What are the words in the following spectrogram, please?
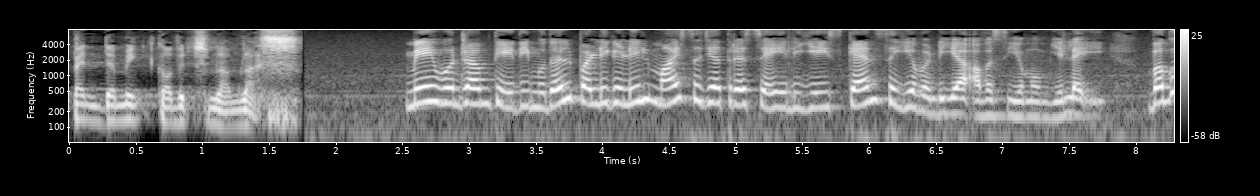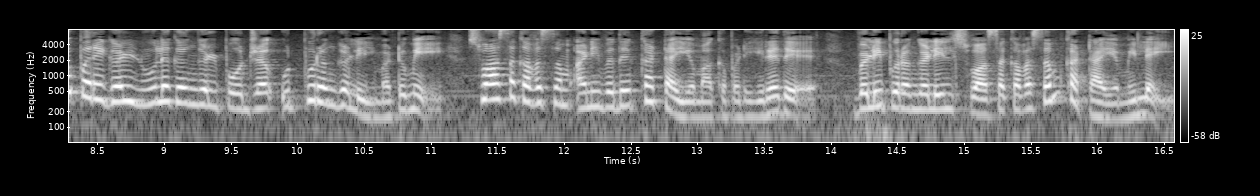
pandemik COVID-19. மே ஒன்றாம் தேதி முதல் பள்ளிகளில் மாய் சஜாத்ர செயலியை ஸ்கேன் செய்ய வேண்டிய அவசியமும் இல்லை. வகுப்பறைகள் நூலகங்கள் போன்ற உட்புறங்களில் மட்டுமே சுவாச கவசம் அணிவது கட்டாயமாக்கப்படுகிறது. வெளிப்புறங்களில் சுவாச கவசம் கட்டாயம் இல்லை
